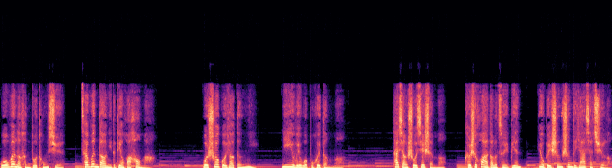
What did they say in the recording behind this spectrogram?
我问了很多同学，才问到你的电话号码。我说过要等你，你以为我不会等吗？”他想说些什么，可是话到了嘴边又被生生的压下去了。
